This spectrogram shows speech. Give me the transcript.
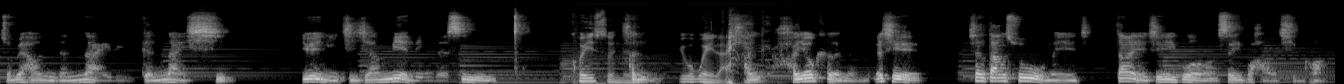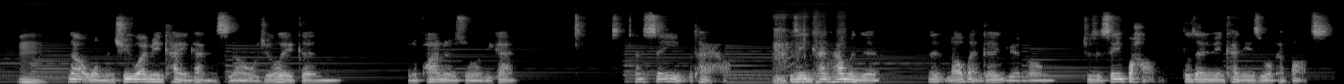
准备好你的耐力跟耐性，因为你即将面临的是亏损的很因为未来。很很有可能，而且像当初我们也当然也经历过生意不好的情况。嗯那我们去外面看一看的时候，我就会跟我的 partner 说：“你看，他生意也不太好，可是你看他们的那老板跟员工，就是生意不好，都在那边看电视或看报纸。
